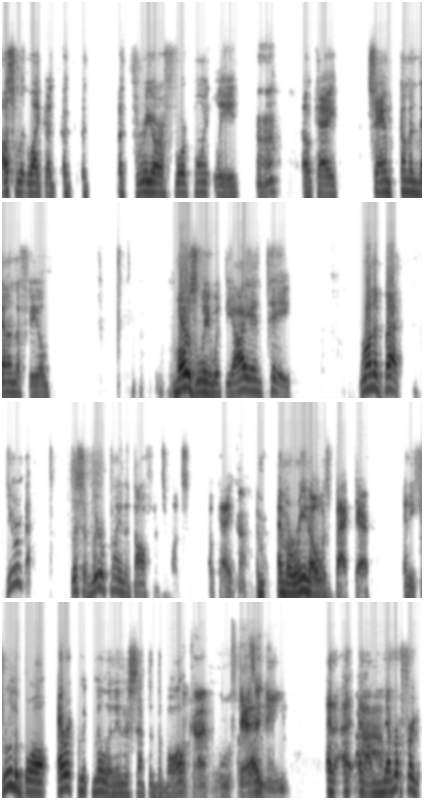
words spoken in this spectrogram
Us with like a a, a, a three or a four point lead. Uh-huh. Okay. Sam coming down the field. Mosley with the INT. Run it back. Do you remember? Listen, we were playing the Dolphins once. Okay. Okay. And, and Marino was back there. And he threw the ball. Eric McMillan intercepted the ball. Okay. Oof, there's Okay. a name. And, I, and I'll never forget.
